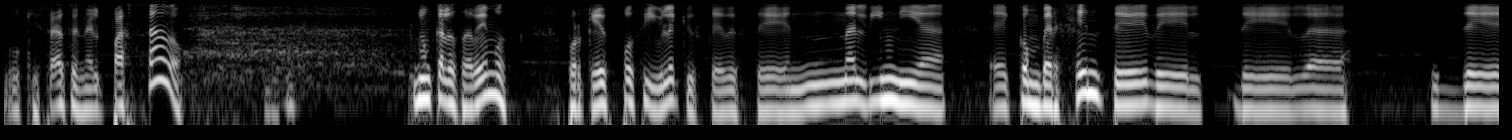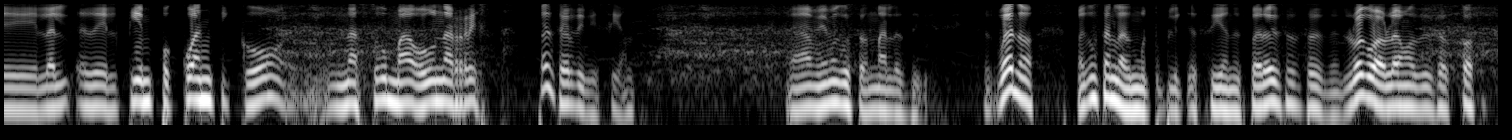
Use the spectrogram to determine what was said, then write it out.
o quizás en el pasado. Nunca lo sabemos, porque es posible que usted esté en una línea eh, convergente del, del, eh, de la- del tiempo cuántico, una suma o una resta. Puede ser división. A mí me gustan más las divisiones. Bueno, me gustan las multiplicaciones, pero eso es, eh, luego hablamos de esas cosas.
